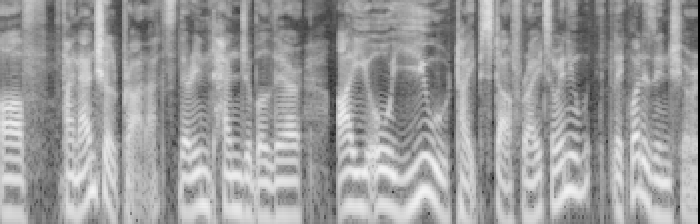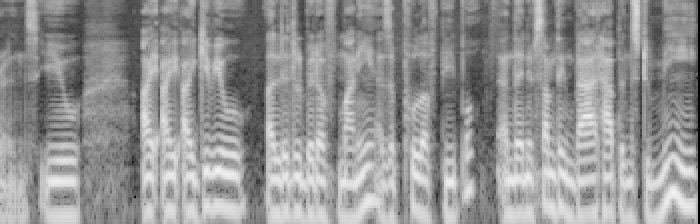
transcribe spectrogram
of financial products, they're intangible, they're IOU type stuff, right? So when you like what is insurance? You I, I, I give you a little bit of money as a pool of people, and then if something bad happens to me,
